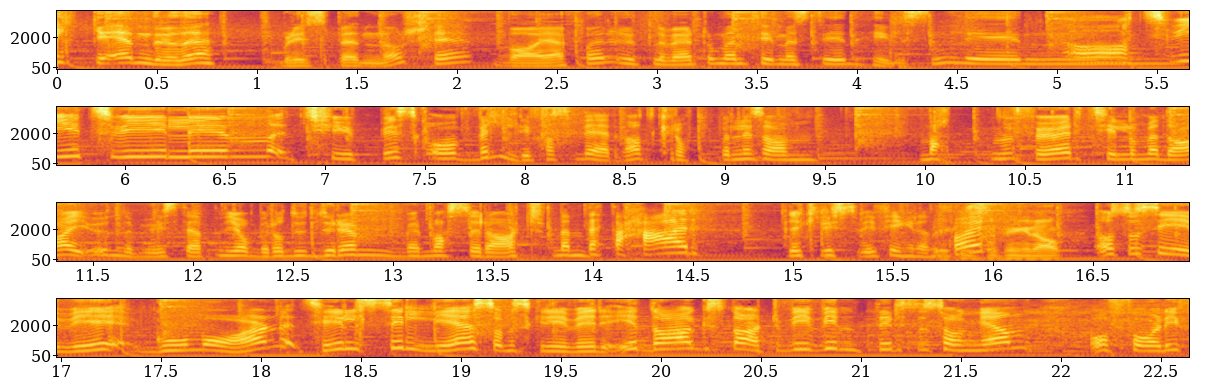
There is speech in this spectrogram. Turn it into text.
ikke endre det. Blir spennende å se hva jeg får utlevert om en times tid. Hilsen Linn. Å, tvi, tvi, Linn. Typisk og veldig fascinerende at kroppen liksom natten før, til og med da, i underbevisstheten jobber, og du drømmer masse rart. Men dette her, det krysser vi fingrene for. Og så sier vi god morgen til Silje, som skriver I dag starter vi vintersesongen og får de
